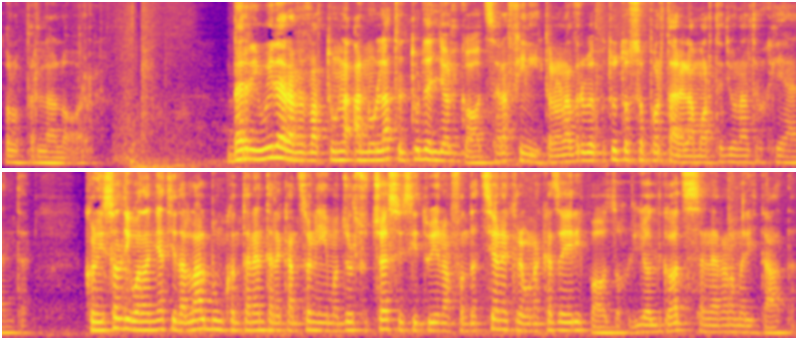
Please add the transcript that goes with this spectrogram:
Solo per la lore. Barry Wheeler aveva annullato il tour degli All Gods, era finito, non avrebbe potuto sopportare la morte di un altro cliente. Con i soldi guadagnati dall'album contenente le canzoni di maggior successo istituì una fondazione e creò una casa di riposo. Gli Old Gods se l'erano meritata.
